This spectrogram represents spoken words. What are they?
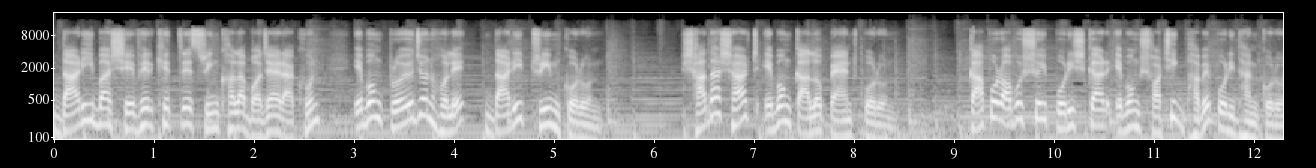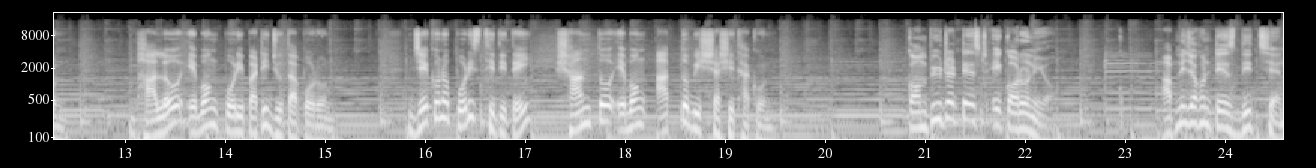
দাড়ি বা শেভের ক্ষেত্রে শৃঙ্খলা বজায় রাখুন এবং প্রয়োজন হলে দাড়ি ট্রিম করুন। সাদা শার্ট এবং কালো প্যান্ট পরুন। কাপড় অবশ্যই পরিষ্কার এবং সঠিকভাবে পরিধান করুন। ভালো এবং পরিপাটি জুতা পরুন। যে কোনো পরিস্থিতিতেই শান্ত এবং আত্মবিশ্বাসী থাকুন। কম্পিউটার টেস্ট এ করণীয়। আপনি যখন টেস্ট দিচ্ছেন,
